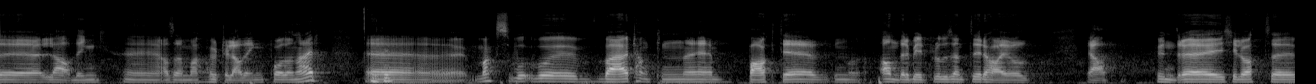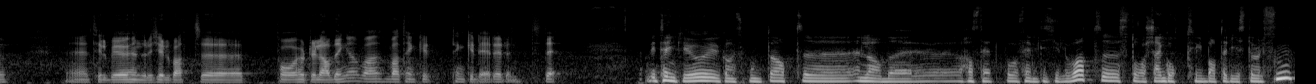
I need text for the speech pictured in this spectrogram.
eh, lading, eh, altså hurtiglading på den her. Okay. Eh, Max, hva er tanken bak det? Andre bilprodusenter har jo ja, 100 kW, tilbyr 100 kW på hurtigladinga. Hva, hva tenker, tenker, dere rundt det? Vi tenker jo i utgangspunktet at en ladehastighet på 50 kW står seg godt til batteristørrelsen.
